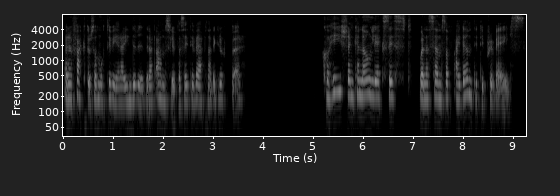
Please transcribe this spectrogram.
är en faktor som motiverar individer att ansluta sig till väpnade grupper. Cohesion can only exist when a sense of identity prevails.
